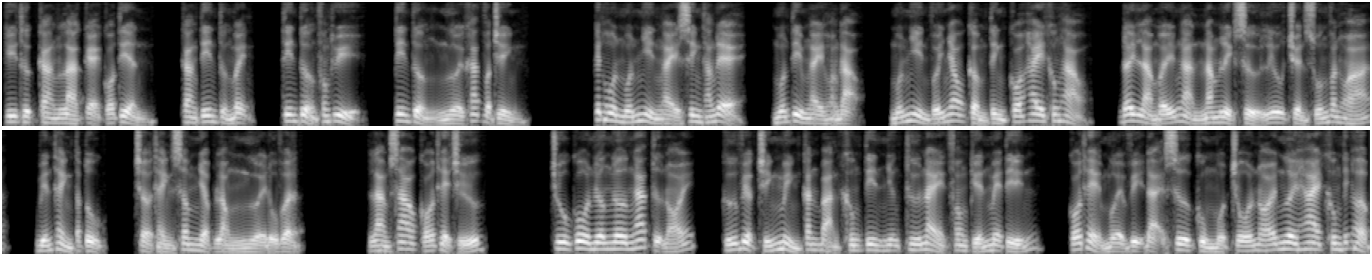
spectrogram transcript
kỳ thực càng là kẻ có tiền, càng tin tưởng mệnh, tin tưởng phong thủy, tin tưởng người khác vật trình. Kết hôn muốn nhìn ngày sinh tháng đẻ, muốn tìm ngày hoàng đạo muốn nhìn với nhau cầm tình có hay không hảo, đây là mấy ngàn năm lịch sử lưu truyền xuống văn hóa, biến thành tập tục, trở thành xâm nhập lòng người đồ vật. Làm sao có thể chứ? Chu cô nương ngơ ngác tự nói, cứ việc chính mình căn bản không tin những thứ này phong kiến mê tín, có thể mười vị đại sư cùng một chỗ nói ngươi hai không thích hợp,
